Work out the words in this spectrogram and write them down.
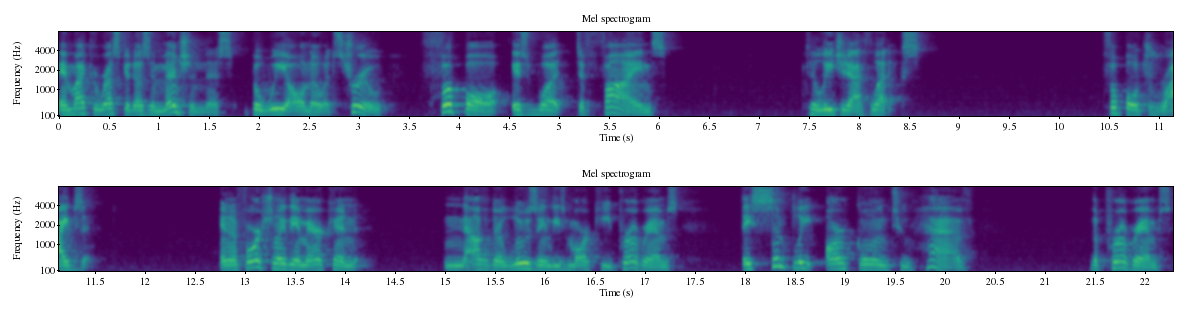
and Mike Aresco doesn't mention this, but we all know it's true. Football is what defines collegiate athletics. Football drives it. And unfortunately, the American now that they're losing these marquee programs, they simply aren't going to have the programs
